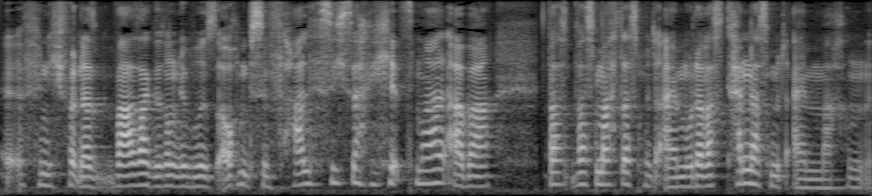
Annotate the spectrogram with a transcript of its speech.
äh, finde ich von der Wahrsagerin übrigens auch ein bisschen fahrlässig, sage ich jetzt mal. Aber was, was macht das mit einem oder was kann das mit einem machen?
